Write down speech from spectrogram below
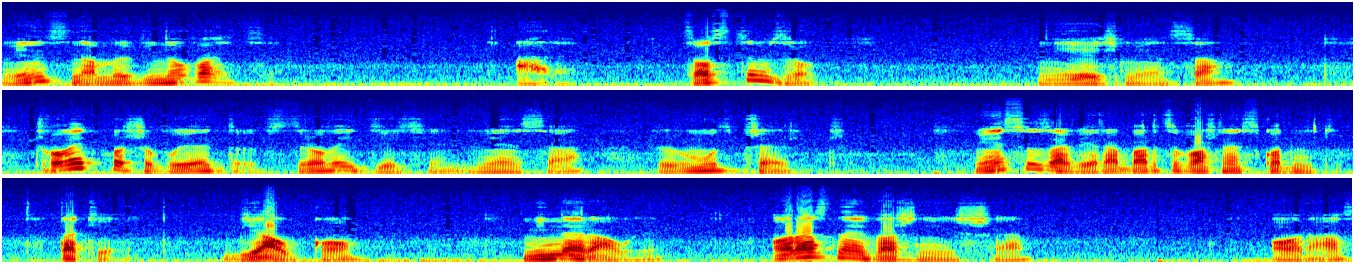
Więc znamy winowajcę. Ale co z tym zrobić? Nie jeść mięsa? Człowiek potrzebuje w zdrowej diecie mięsa, żeby móc przeżyć. Mięso zawiera bardzo ważne składniki, takie jak białko, minerały oraz najważniejsze oraz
